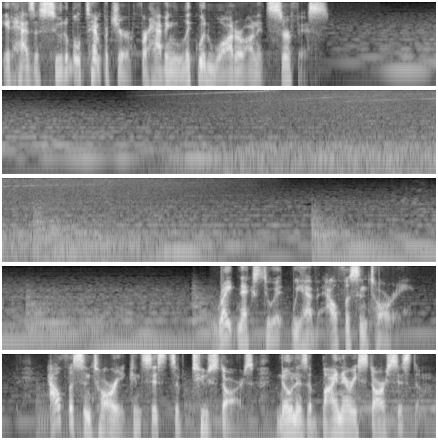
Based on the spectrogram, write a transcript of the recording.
It has a suitable temperature for having liquid water on its surface. Right next to it, we have Alpha Centauri. Alpha Centauri consists of two stars, known as a binary star system,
